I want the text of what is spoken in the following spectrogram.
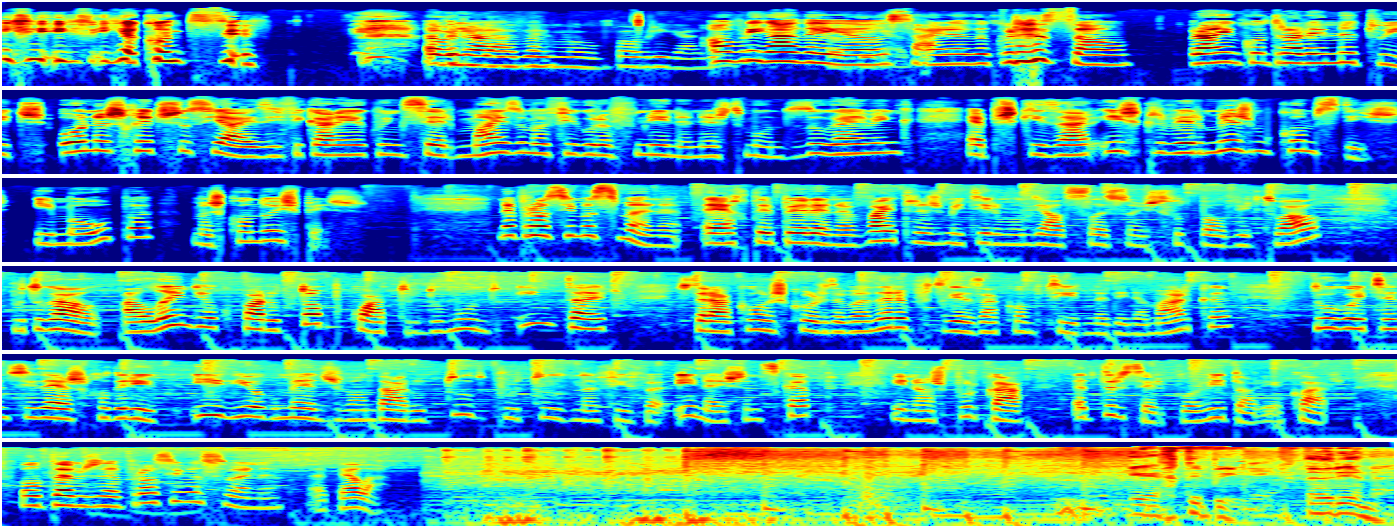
e, e, e acontecer. Obrigada, Adorava. Imaupa, obrigada. Obrigada eu, Obrigada. Sara do coração. Para a encontrarem na Twitch ou nas redes sociais e ficarem a conhecer mais uma figura feminina neste mundo do gaming, é pesquisar e escrever mesmo como se diz, Imaupa, mas com dois P's. Na próxima semana, a RTP Arena vai transmitir o Mundial de Seleções de Futebol Virtual. Portugal, além de ocupar o top 4 do mundo inteiro, estará com as cores da bandeira portuguesa a competir na Dinamarca. Tuga 810 Rodrigo e Diogo Mendes vão dar o tudo por tudo na FIFA e Nations Cup e nós por cá a terceiro pela vitória, claro. Voltamos na próxima semana. Até lá! RTP Arena.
